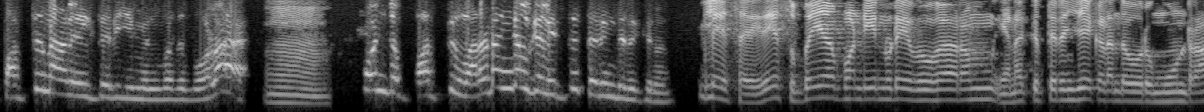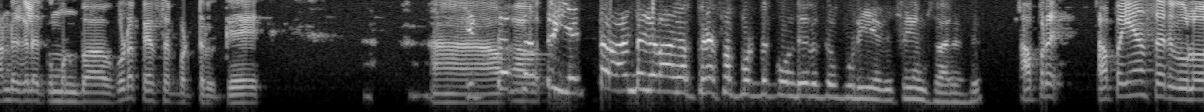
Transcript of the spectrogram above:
பத்து நாளில் தெரியும் என்பது போல கொஞ்சம் பத்து வருடங்கள் கழித்து தெரிந்திருக்கிறது. இல்லையே சார் இதே சுப்பையா பாண்டியனுடைய விவகாரம் எனக்கு தெரிஞ்சே கடந்த ஒரு மூன்று ஆண்டுகளுக்கு முன்பாக கூட பேசப்பட்டிருக்கு. கிட்டத்தட்ட எட்டு ஆண்டுகளாக பேசப்பட்டு கொண்டிருக்கக்கூடிய விஷயம் சார் இது. அப்புறம் அப்ப ஏன் சார் இவ்வளோ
